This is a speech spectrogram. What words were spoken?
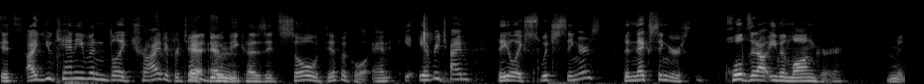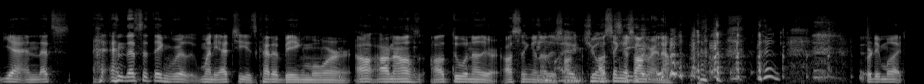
it's I, you can't even like try to pretend Yeah, to do it because it's so difficult and every time they like switch singers the next singer s- holds it out even longer yeah, and that's and that's the thing where mariachi is kind of being more. I'll I'll, I'll, I'll do another. I'll sing another Am I a song. I'll sing a song you? right now. Pretty much,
